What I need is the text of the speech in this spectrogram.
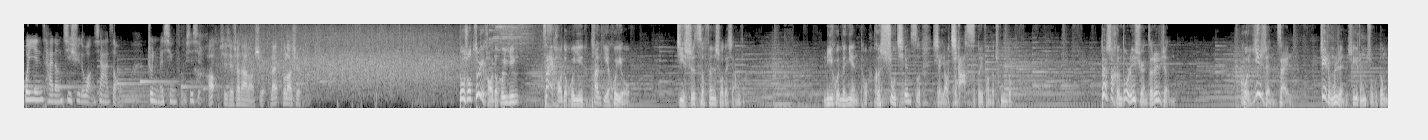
婚姻才能继续的往下走。祝你们幸福，谢谢。好，谢谢沙大老师。来，涂老师。都说最好的婚姻，再好的婚姻，它也会有几十次分手的想法。离婚的念头和数千次想要掐死对方的冲动，但是很多人选择了忍，或一忍再忍，这种忍是一种主动的。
